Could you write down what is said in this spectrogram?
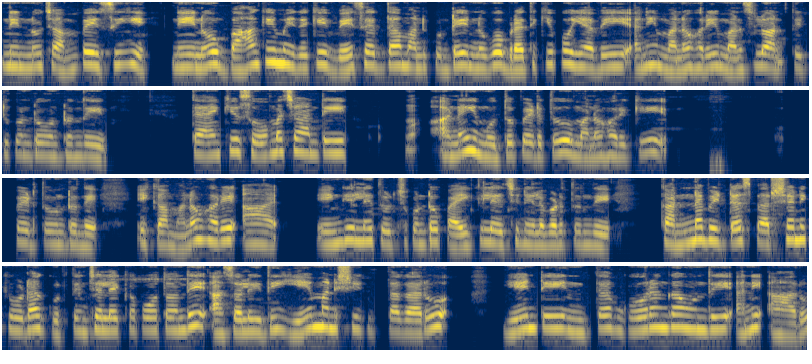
నిన్ను చంపేసి నేను బాగి మీదకి వేసేద్దాం అనుకుంటే నువ్వు బ్రతికిపోయావి అని మనోహరి మనసులో తిట్టుకుంటూ ఉంటుంది. Thank you so much aunty అని ముద్దు పెడుతూ మనోహరికి పెడుతూ ఉంటుంది. ఇక మనోహరి ఆ ఎంగిల్ని తుడుచుకుంటూ పైకి లేచి నిలబడుతుంది. కన్నబిడ్డ స్పర్శని కూడా గుర్తించలేకపోతోంది. అసలు ఇది ఏ మనిషి గుప్తా గారు? ఏంటి ఇంత ఘోరంగా ఉంది అని ఆరు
